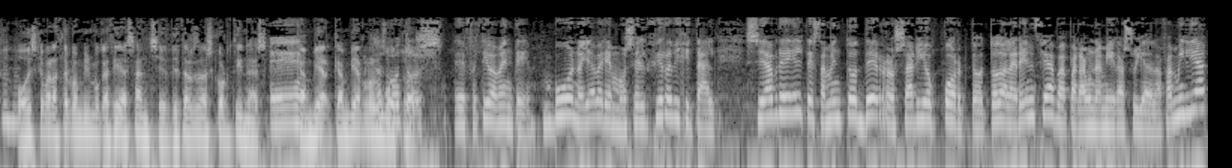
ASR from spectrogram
Ujú. O es que van a hacer lo mismo que hacía Sánchez detrás de las cortinas, Eh, cambiar, cambiar los, votos. Efectivamente. Bueno, ya veremos. El cierre digital. Se abre el testamento de Rosario Porto. Toda la herencia va para una amiga suya de la familia.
